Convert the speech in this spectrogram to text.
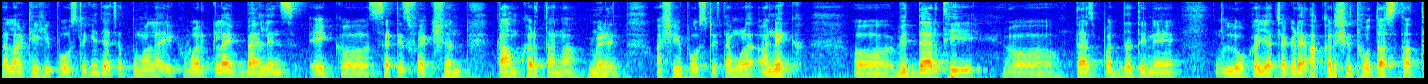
तलाठी ही पोस्ट आहे की ज्याच्यात तुम्हाला एक वर्क लाईफ बॅलेन्स एक सॅटिस्फॅक्शन काम करताना मिळेल अशी ही पोस्ट आहे. त्यामुळे अनेक विद्यार्थी त्याच पद्धतीने लोक याच्याकडे आकर्षित होत असतात.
